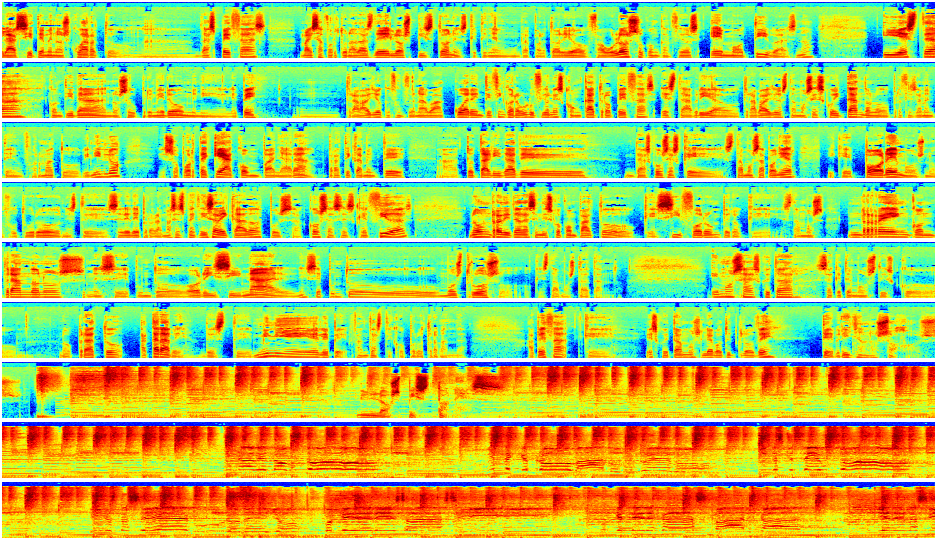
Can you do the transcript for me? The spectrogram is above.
las 7 menos cuarto unha das pezas máis afortunadas de Los Pistones, que tiñan un repertorio fabuloso con cancións emotivas, ¿no? E esta contida no seu primeiro mini LP, un traballo que funcionaba 45 revoluciones con 4 pezas, esta abría o traballo, estamos escoitándolo precisamente en formato vinilo, e soporte que acompañará prácticamente a totalidade das cousas que estamos a poñer e que poremos no futuro neste serie de programas especiais dedicados pois, a cousas esquecidas non reeditadas en disco compacto que sí foron, pero que estamos reencontrándonos nese punto original, nese punto monstruoso que estamos tratando. Imos a escutar, xa que temos disco no prato, a carabe deste mini LP fantástico por outra banda. A peza que escoitamos leva o título de te brillan los ojos. Los pistones. Una vez no bastó, tuviste que probarlo de nuevo. Dices que te gustó y no estás seguro de ello, porque eres así, porque te dejas marcar, tienes las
